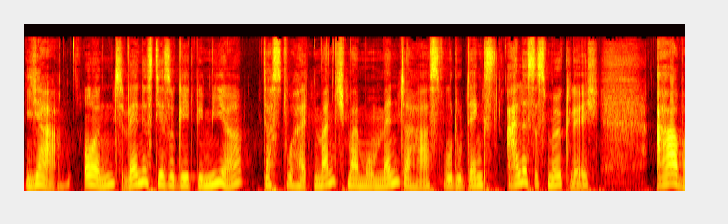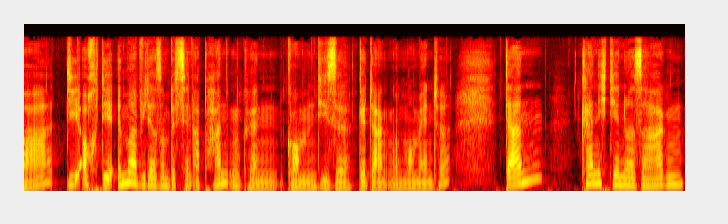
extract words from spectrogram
Ja, und wenn es dir so geht wie mir, dass du halt manchmal Momente hast, wo du denkst, alles ist möglich, aber die auch dir immer wieder so ein bisschen abhanden können, kommen, diese Gedanken und Momente, dann kann ich dir nur sagen,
